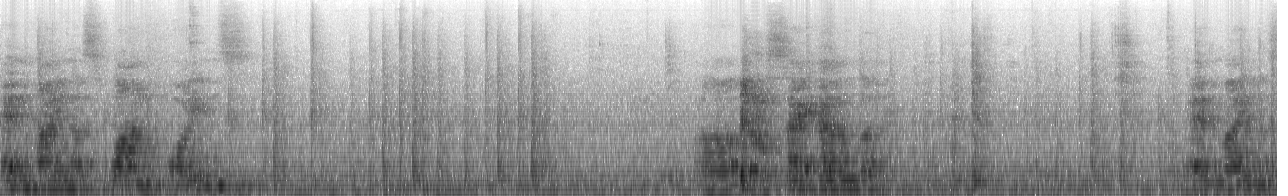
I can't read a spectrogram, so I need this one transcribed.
n minus 1 points. Uh, second, n minus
